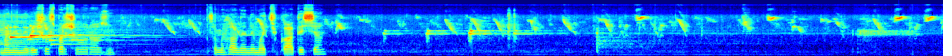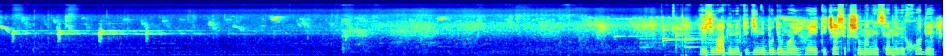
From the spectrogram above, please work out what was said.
В мене не вийшло з першого разу. Саме головне не матюкатися. Друзі, ладно, ми тоді не будемо гаяти час, якщо в мене це не виходить.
